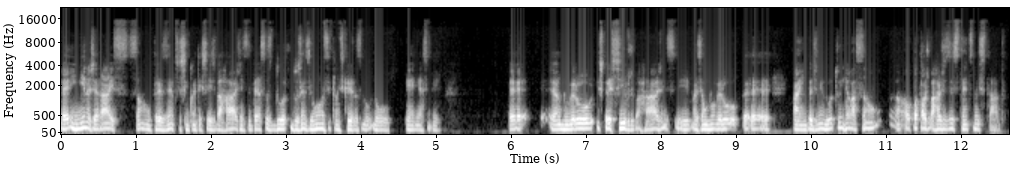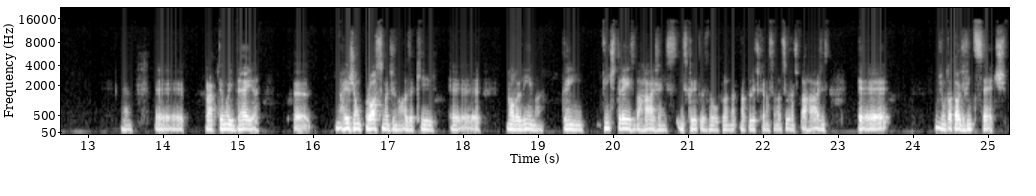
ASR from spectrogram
em Minas Gerais são 356 barragens e dessas 211 estão inscritas no, no PNSB é, é um número expressivo de barragens, mas é um número é, ainda diminuto em relação ao total de barragens existentes no estado. Né? É, Para ter uma ideia, é, na região próxima de nós aqui, é, Nova Lima, tem 23 barragens inscritas no, na, Política Nacional de Segurança de Barragens, é, de um total de 27.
